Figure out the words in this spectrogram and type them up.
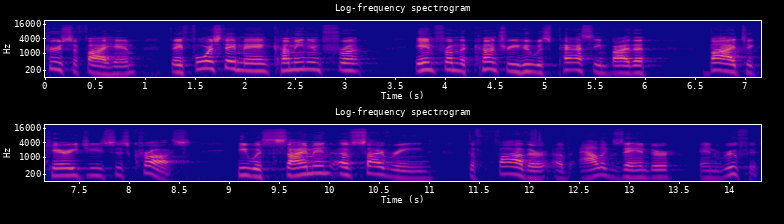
crucify him. They forced a man coming in front in from the country who was passing by the by to carry Jesus' cross. He was Simon of Cyrene, the father of Alexander and Rufus.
